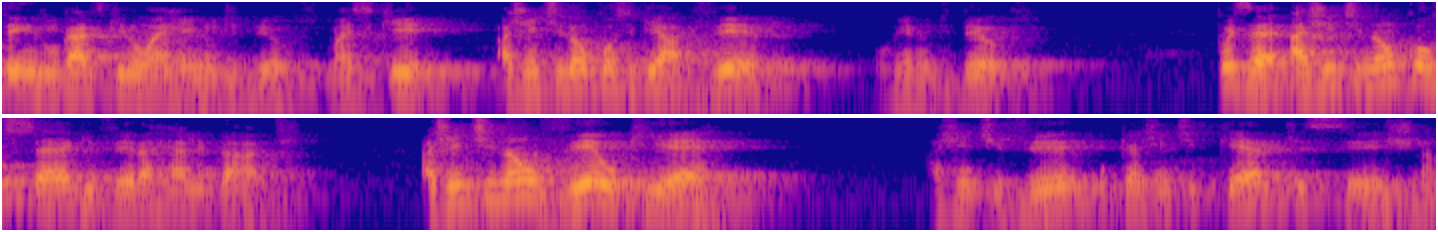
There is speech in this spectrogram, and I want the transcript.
tem lugares que não é reino de Deus, mas que a gente não conseguia ver o reino de Deus? Pois é, a gente não consegue ver a realidade. A gente não vê o que é, a gente vê o que a gente quer que seja.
